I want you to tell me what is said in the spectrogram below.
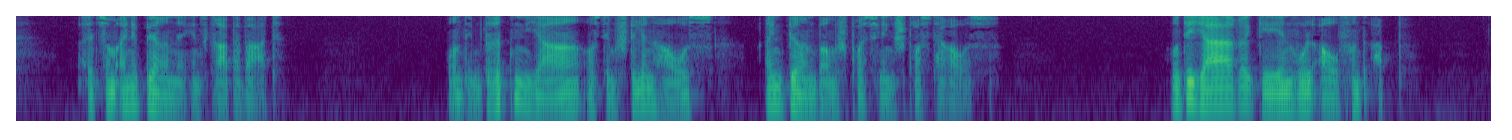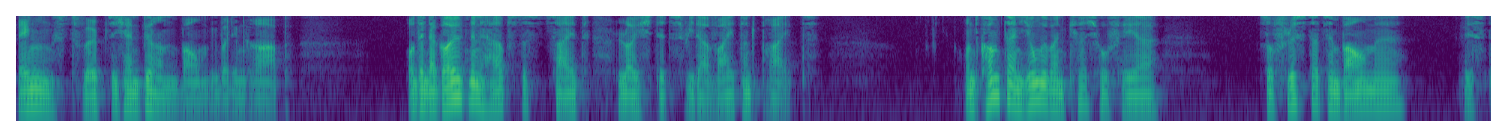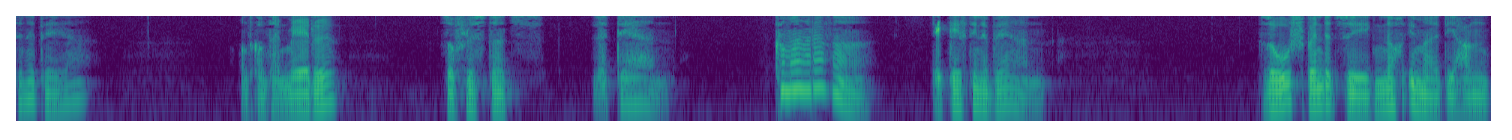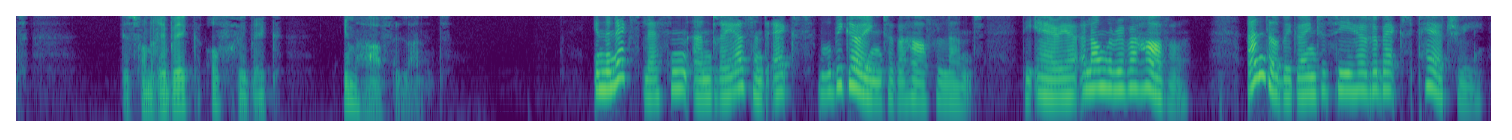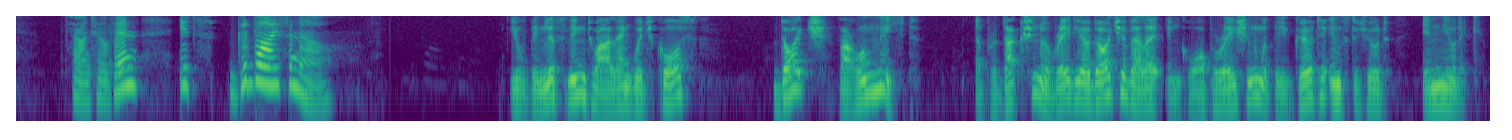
als um eine Birne ins Grab er bat und im dritten Jahr aus dem stillen Haus ein Birnbaumsprössling sproßt heraus. Und die Jahre gehen wohl auf und ab. Längst wölbt sich ein Birnbaum über dem Grab. Und in der goldenen Herbsteszeit leuchtet's wieder weit und breit. Und kommt ein Junge übern Kirchhof her, so flüstert's im Baume, wisst ne Bär? Und kommt ein Mädel, so flüstert's, Letern, komm an Rava, ich geb dir ne Bären. So spendet Segen noch immer die Hand des von Ribbeck auf Ribbeck im Havelland. In the next lesson, Andreas and Ex will be going to the Havelland, the area along the river Havel, and they'll be going to see Herr Ribbeck's pear tree. So until then, it's goodbye for now. You've been listening to our language course Deutsch, warum nicht? A production of Radio Deutsche Welle in cooperation with the Goethe Institute in Munich.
